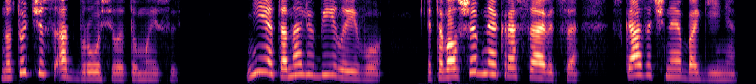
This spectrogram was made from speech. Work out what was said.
но тотчас отбросил эту мысль. Нет, она любила его. Это волшебная красавица, сказочная богиня.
